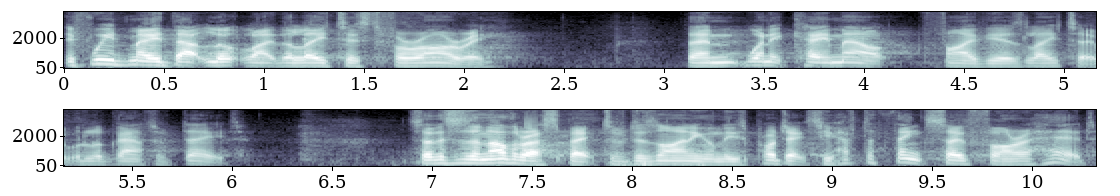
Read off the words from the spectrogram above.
if we'd made that look like the latest Ferrari, then when it came out, five years later, it would look out of date. So this is another aspect of designing on these projects. You have to think so far ahead.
